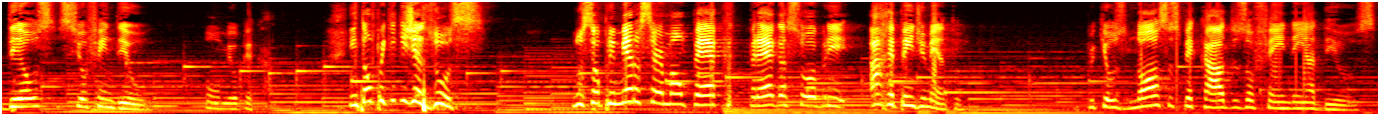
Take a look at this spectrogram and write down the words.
Deus se ofendeu com o meu pecado. Então, por que, que Jesus no seu primeiro sermão prega sobre arrependimento. Porque os nossos pecados ofendem a Deus.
